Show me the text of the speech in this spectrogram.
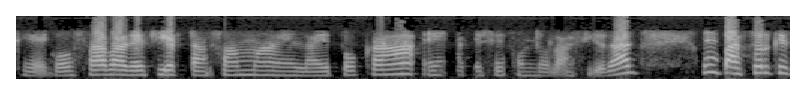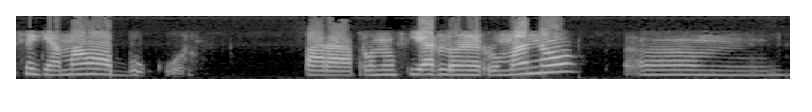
que gozaba de cierta fama en la época en la que se fundó la ciudad, un pastor que se llamaba Bucur. Para pronunciarlo en rumano, um,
